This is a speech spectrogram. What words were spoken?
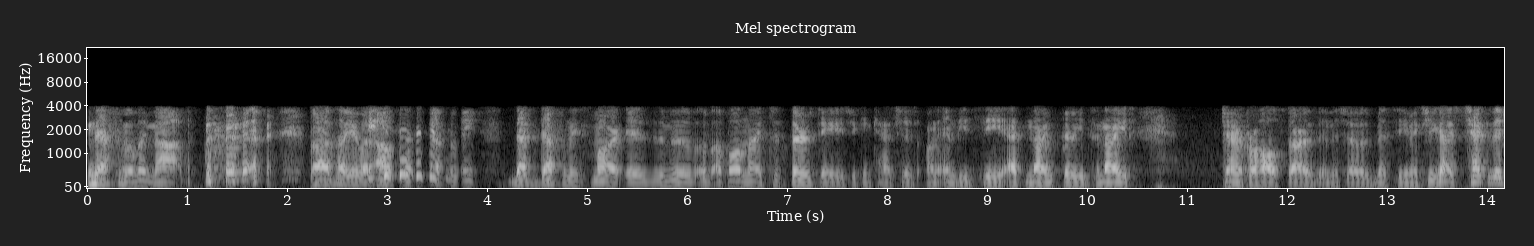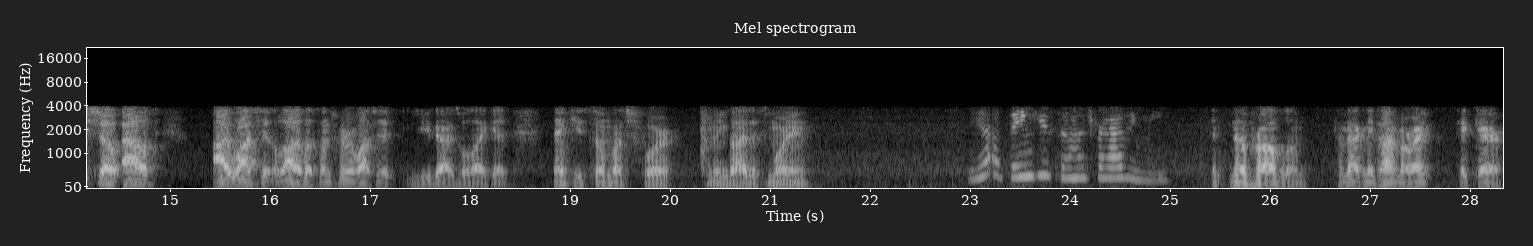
Definitely not. but I'll tell you what else that's definitely that's definitely smart is the move of Up All Night to Thursdays. You can catch it on NBC at 9:30 tonight. Jennifer Hall stars in the show as Missy. Make sure you guys check this show out. I watch it. A lot of us on Twitter watch it. You guys will like it. Thank you so much for coming by this morning. Yeah, thank you so much for having me. No problem. Come back anytime, all right? Take care.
